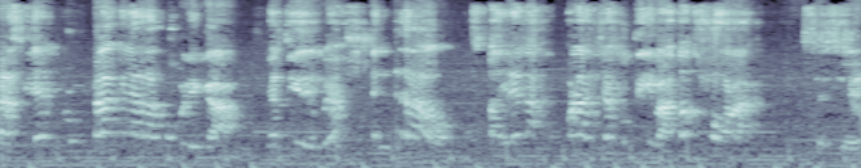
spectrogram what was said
president Comprat i la República. I el tio diu, veus, tens raó, espadré la cúpula executiva, tots fora. Sí, sí.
